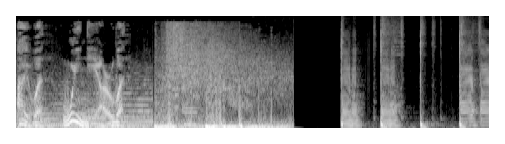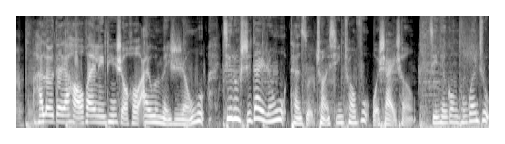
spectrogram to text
爱问为你而问。Hello，大家好，欢迎聆听《守候爱问每日人物》，记录时代人物，探索创新创富。我是爱成，今天共同关注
